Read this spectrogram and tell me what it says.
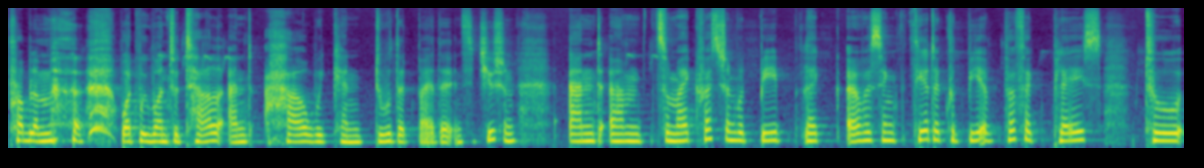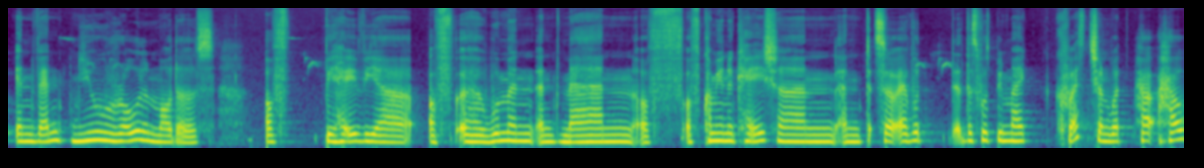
problem what we want to tell and how we can do that by the institution. And um, so my question would be like i always think theater could be a perfect place to invent new role models of behavior of uh, women and men of of communication. And so i would this would be my question what how, how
